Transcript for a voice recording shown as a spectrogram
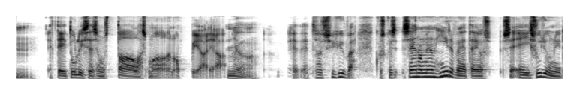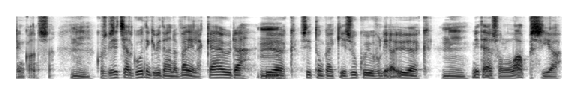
mm. Että ei tulisi se semmoista taalasmaan oppia ja joo, että et se olisi hyvä. Koska se- sehän on ihan hirveetä, jos se ei suju niiden kanssa. niin, Koska sitten siellä kuitenkin pitää aina välillä käydä, mm. yök, sitten on kaikki sukujuhlia yök. niin, Mitä jos on lapsia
